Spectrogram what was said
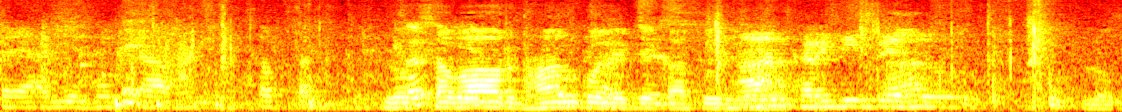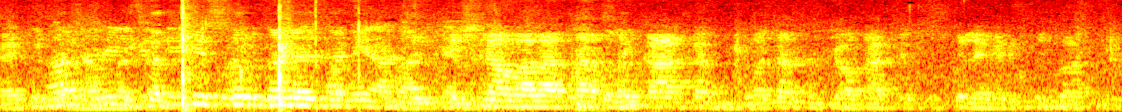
हैं क्या तब तक? लोकसभा और धान को लेके काफ़ी धान खरीदी पे इकतीस सौ पिछला वाला था सरकार का चौथा के उसको लेकर कुछ बात नहीं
